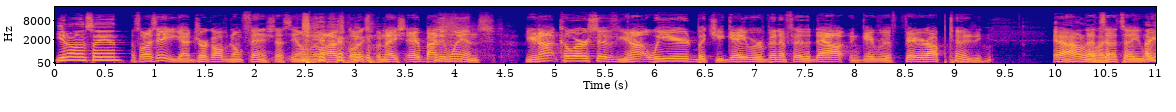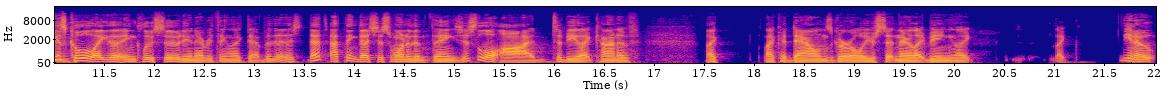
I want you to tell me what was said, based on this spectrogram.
You know what I'm saying? That's why I say you got to jerk off and don't finish. That's the only logical explanation. Everybody wins. You're not coercive. You're not weird, but you gave her a benefit of the doubt and gave her a fair opportunity. Yeah, I don't know. That's- like, that's how you Like win. it's cool, like the inclusivity and everything like that. But that's, that's I think that's just one of them things. Just a little odd to be like kind of like like a Downs girl. You're sitting there like being like like you know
